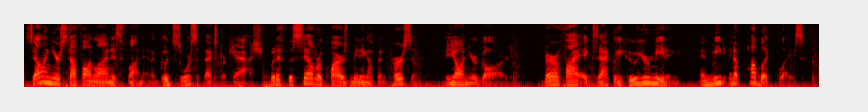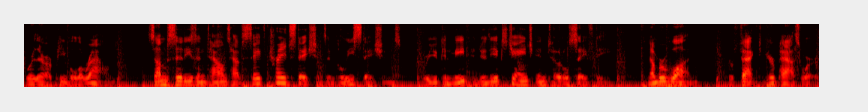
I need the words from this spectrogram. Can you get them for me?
Selling your stuff online is fun and a good source of extra cash, but if the sale requires meeting up in person, be on your guard. Verify exactly who you're meeting and meet in a public place where there are people around. Some cities and towns have safe trade stations and police stations where you can meet and do the exchange in total safety. Number 1. Perfect your password.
